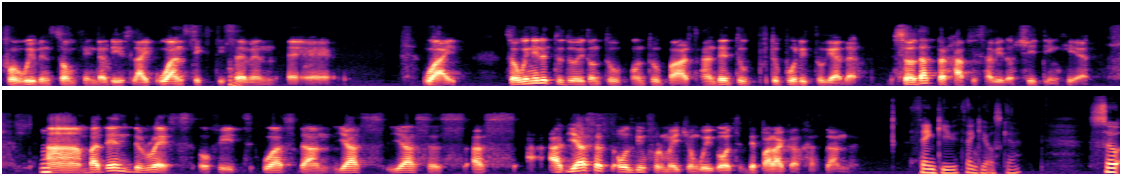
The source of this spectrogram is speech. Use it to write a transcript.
for weaving something that is like 167 uh, wide. So we needed to do it on two on two parts and then to to put it together. So that perhaps is a bit of cheating here. Mm-hmm. Um, but then the rest of it was done just just as as uh, just as all the information we got, the Paracas has done. Thank you, thank you, Oscar. So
